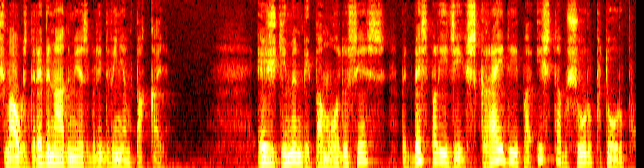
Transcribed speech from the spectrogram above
Šmauks drebinādamies brida viņam pakaļ. Eža ģimene bija pamodusies, bet bezpalīdzīgi skraidīja pa istabu šurpu turpu.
